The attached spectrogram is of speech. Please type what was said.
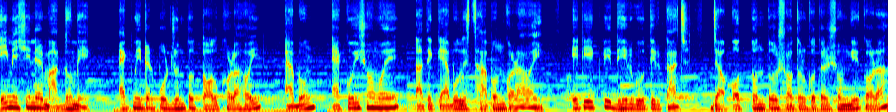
এই মেশিনের মাধ্যমে এক মিটার পর্যন্ত তল খোলা হয় এবং একই সময়ে তাতে ক্যাবল স্থাপন করা হয়। এটি একটি ধীর গতির কাজ, যা অত্যন্ত সতর্কতার সঙ্গে করা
